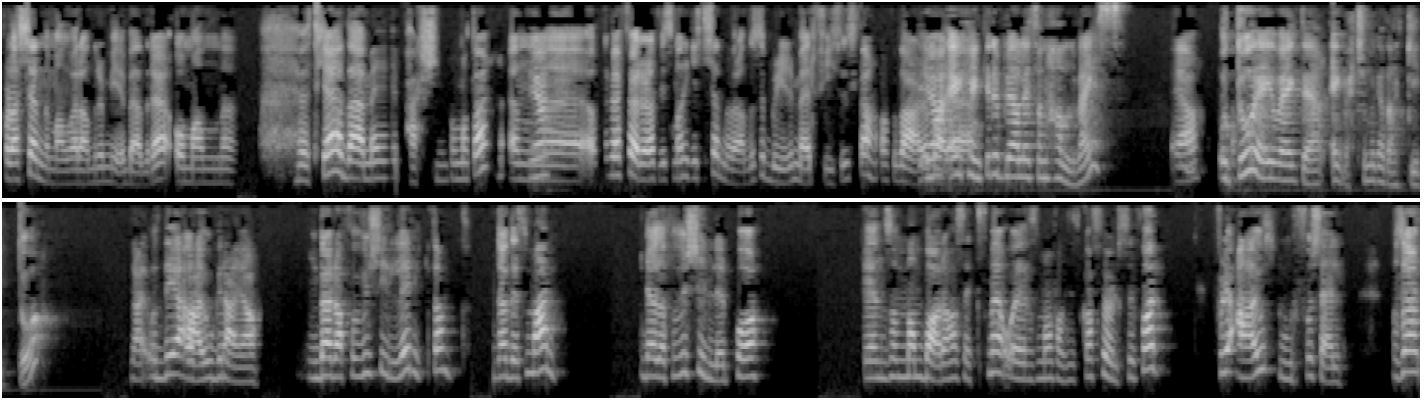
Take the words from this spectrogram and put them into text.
For da kjenner man hverandre mye bedre, og man jeg vet ikke, Det er mer passion, på en måte. enn ja. uh, Jeg føler at hvis man ikke kjenner hverandre, så blir det mer fysisk. da. At da er det ja, bare... jeg tenker det blir litt sånn halvveis. Ja. Og da er jo jeg der Jeg vet ikke om jeg hadde hatt gidd da. Nei, og det er jo greia. Det er derfor vi skiller, ikke sant? Det er det som er. Det er derfor vi skiller på en som man bare har sex med, og en som man faktisk har følelser for. For det er jo stor forskjell. Altså,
